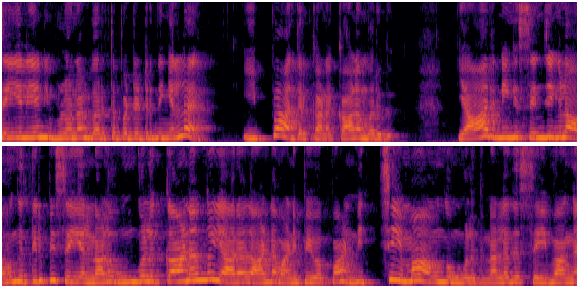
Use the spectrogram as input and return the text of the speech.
செய்யலையேன்னு இவ்வளோ நாள் வருத்தப்பட்டுட்டு இருந்தீங்கல்ல? இப்போ அதற்கான காலம் வருது. யார் நீங்கள் செஞ்சீங்களோ அவங்க திருப்பி செய்யலனாலும் உங்களுக்கானவங்க யாராவது ஆண்டவன் அனுப்பி வைப்பான். நிச்சயமாக அவங்க உங்களுக்கு நல்லது செய்வாங்க.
